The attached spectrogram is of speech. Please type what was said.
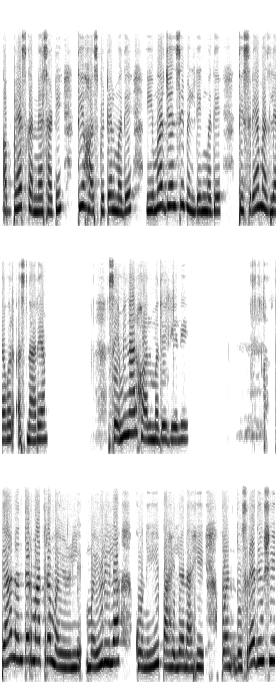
अभ्यास करण्यासाठी ती हॉस्पिटलमध्ये इमर्जन्सी बिल्डिंगमध्ये तिसऱ्या मजल्यावर असणाऱ्या सेमिनार हॉलमध्ये गेली. त्यानंतर मात्र मयुरी मयुरीला कोणीही पाहिलं नाही. पण दुसऱ्या दिवशी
